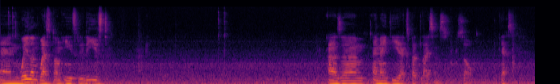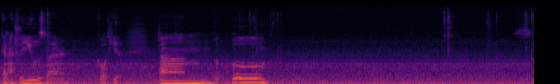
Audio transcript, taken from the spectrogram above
And Wayland Weston is released as a MIT Expat license. So yes you can actually use their code here. Um, so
